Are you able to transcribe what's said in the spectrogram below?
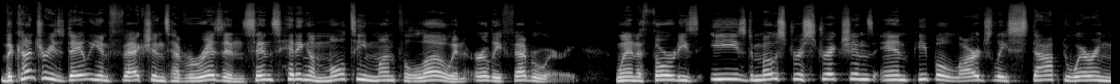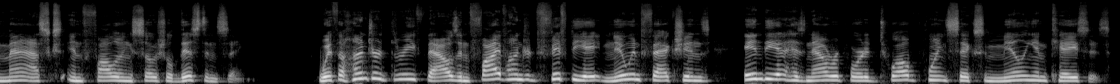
The country's daily infections have risen since hitting a multi month low in early February, when authorities eased most restrictions and people largely stopped wearing masks and following social distancing. With 103,558 new infections, India has now reported 12.6 million cases,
